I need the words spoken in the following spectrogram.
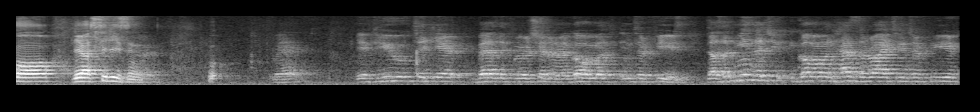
for their citizen. Man, if you take care badly for your children and government interferes, does that mean that you, government has the right to interfere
